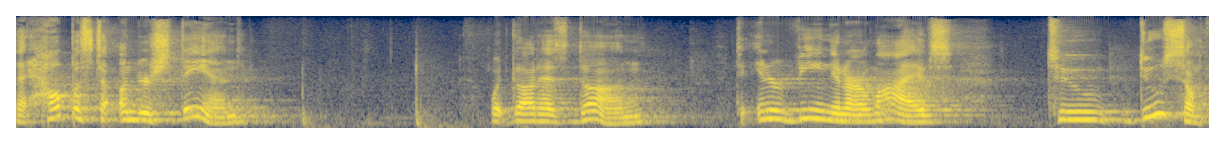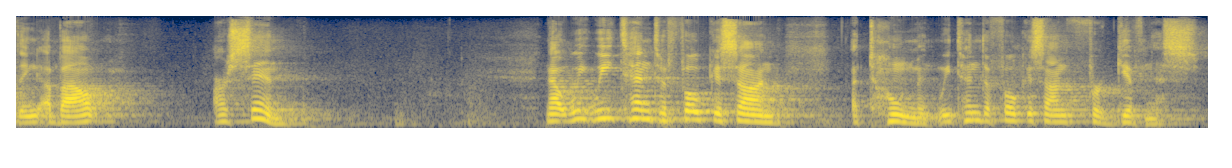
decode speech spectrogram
that help us to understand what God has done to intervene in our lives to do something about our sin. Now, we, we tend to focus on atonement, we tend to focus on forgiveness.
